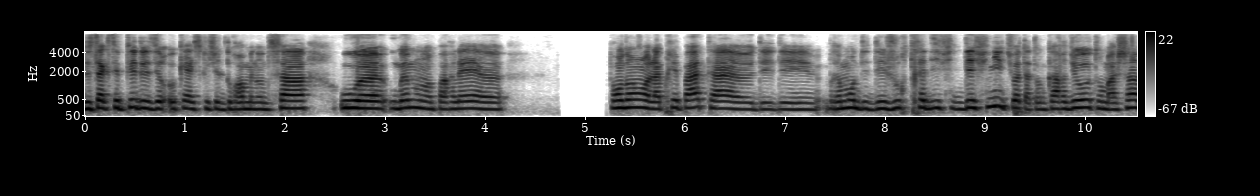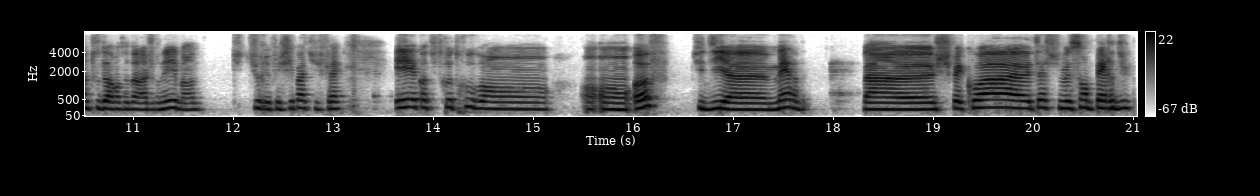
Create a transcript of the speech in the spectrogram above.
de s'accepter, de dire, ok, est-ce que j'ai le droit maintenant de ça? Ou, ou même on en parlait. Euh, pendant la prépa, tu as des, des- vraiment des, des jours très défi- définis. Tu vois, tu as ton cardio, ton machin, tout doit rentrer dans la journée. Ben, tu, tu réfléchis pas, tu fais. Et quand tu te retrouves en, en, en off, tu dis euh, merde, ben, euh, je fais quoi Euh, Tu je me sens perdue.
